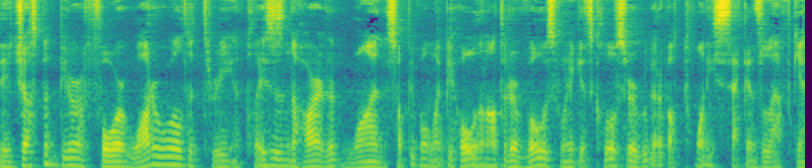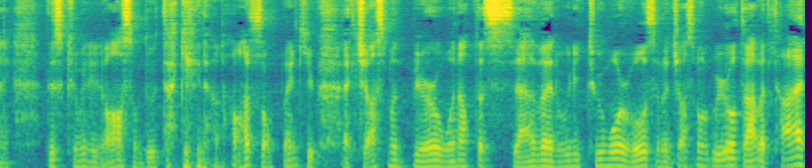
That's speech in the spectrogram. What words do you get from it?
the Adjustment Bureau at four, Waterworld at three, and Places in the Heart at one. Some people might be holding on to their votes when it gets closer. We've got about 20 seconds left, gang. This community awesome, dude. Takina, awesome. Thank you. Adjustment Bureau went up to seven. We need two more votes in Adjustment Bureau to have a tie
